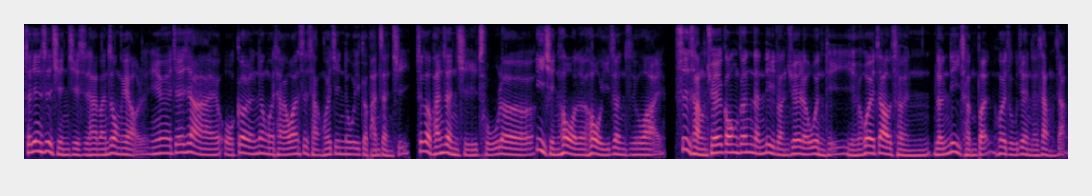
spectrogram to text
这件事情其实还蛮重要的，因为接下来我个人认为台湾市场会进入一个盘整期。这个盘整期除了疫情后的后遗症之外，市场缺工跟人力短缺的问题也会造成人力成本会逐渐的上涨。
